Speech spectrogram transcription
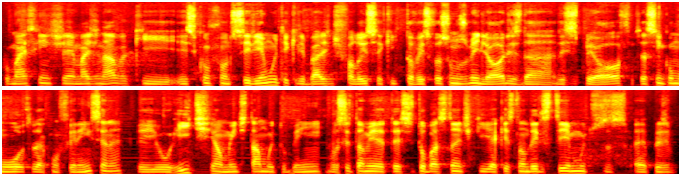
Por mais que a gente imaginava que esse confronto seria muito equilibrado, a gente falou isso aqui, que talvez fosse um dos melhores da, desses playoffs, assim como o outro da conferência, né? E o Heat realmente tá muito bem. Você também até citou bastante que a questão deles ter muitos, é, por exemplo,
